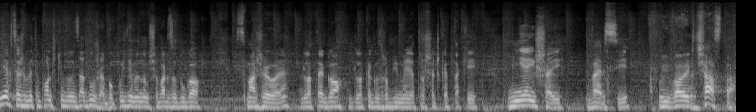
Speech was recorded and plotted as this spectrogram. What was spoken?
Nie chcę, żeby te pączki były za duże, bo później będą się bardzo długo smażyły. Dlatego, dlatego zrobimy je troszeczkę w takiej mniejszej wersji. Twój wałek ciasta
